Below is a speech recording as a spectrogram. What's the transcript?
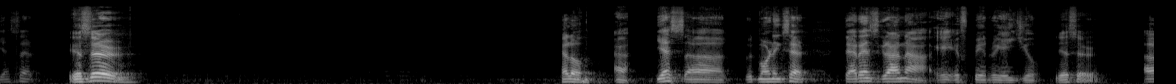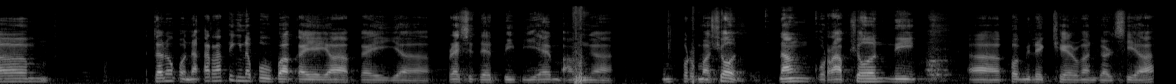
Yes, sir. Yes, sir. Hello. Ah, yes, uh, good morning, sir. Terence Grana, AFP Radio. Yes, sir. Um, tanong ko, nakarating na po ba kay, ah, kay ah, President BBM ang ah, impormasyon ng corruption ni ah, Comelec Chairman Garcia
